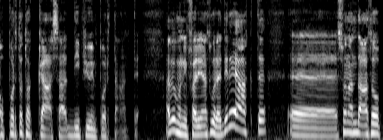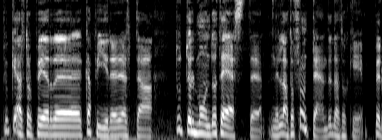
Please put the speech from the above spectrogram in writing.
ho portato a casa di più importante. Avevo un'infarinatura di React, eh, sono andato più che altro per eh, capire in realtà tutto il mondo test nel lato front-end, dato che per,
